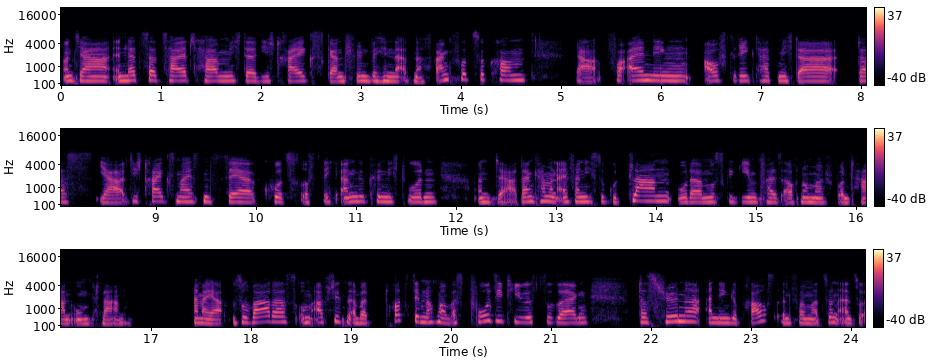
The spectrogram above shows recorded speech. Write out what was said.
Und ja, in letzter Zeit haben mich da die Streiks ganz schön behindert, nach Frankfurt zu kommen. Ja, vor allen Dingen aufgeregt hat mich da dass ja die Streiks meistens sehr kurzfristig angekündigt wurden und ja, dann kann man einfach nicht so gut planen oder muss gegebenenfalls auch nochmal spontan umplanen. Aber ja, so war das, um abschließend aber trotzdem nochmal was Positives zu sagen. Das Schöne an den Gebrauchsinformationen, also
